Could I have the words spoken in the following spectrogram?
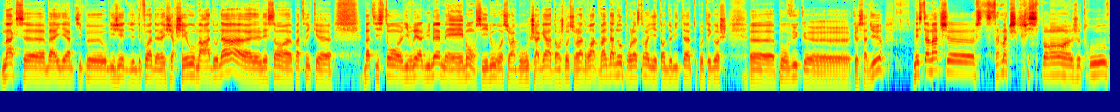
Max, euh, bah, il est un petit peu obligé des fois d'aller chercher haut Maradona, laissant Patrick Battiston livré à lui-même. Et bon, s'il ouvre sur un Bourou-Chaga, dangereux sur la droite, Valdano, pour l'instant, il est en demi-teinte côté gauche. Euh, pourvu que, que ça dure. Mais c'est un match, euh, c'est un match crispant, je trouve.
